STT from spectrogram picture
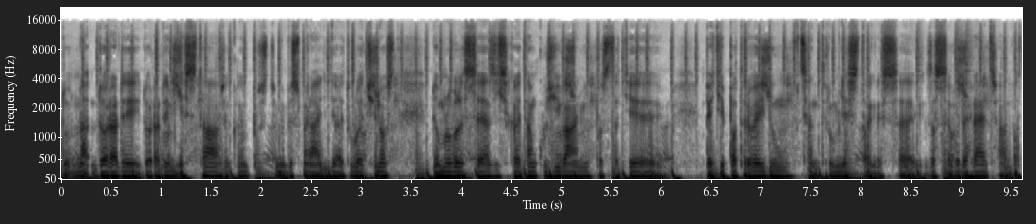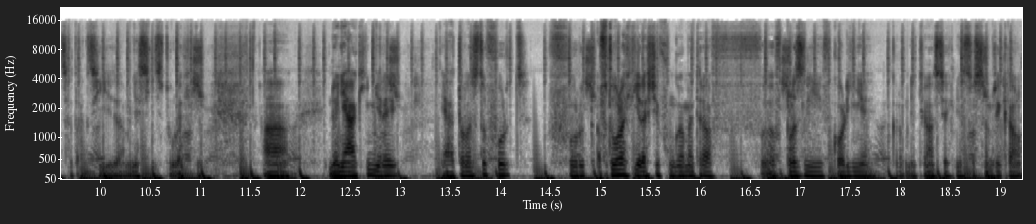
do, na, do, rady, do rady města a řekli, prostě my bychom rádi dělali tuhle činnost. Domluvili se a získali tam k užívání v podstatě pětipatrový dům v centru města, kde se zase odehraje třeba 20 akcí za měsíc tuhle chvíli. A do nějaký míry já tohle to furt, furt, a v tuhle chvíli ještě fungujeme teda v, v Plzni, v Kolíně, kromě těch, těch měst, co jsem říkal.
